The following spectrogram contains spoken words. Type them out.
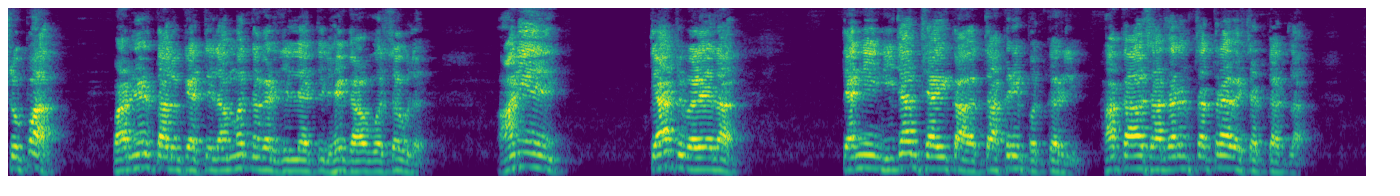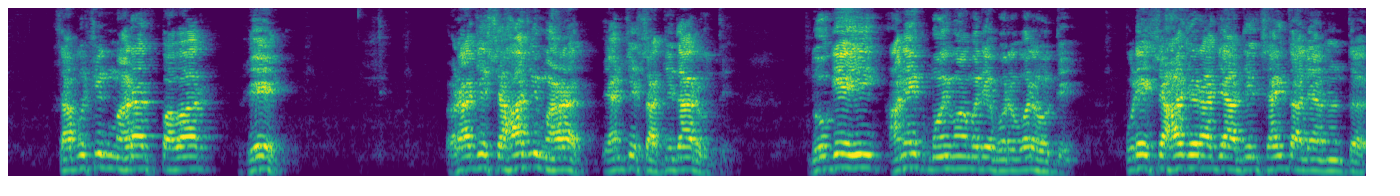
सोपा पारनेर तालुक्यातील अहमदनगर जिल्ह्यातील हे गाव वसवलं. आणि त्याच वेळेला त्यांनी निजामशाही का चाकरी पत्करली. हा काळ साधारण सतराव्या शतकातला. साबुसिंग महाराज पवार हे राजे शहाजी महाराज यांचे साथीदार होते. दोघेही अनेक मोहिमामध्ये बरोबर होते. पुढे शहाजी राजे आदिलशाहीत आल्यानंतर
